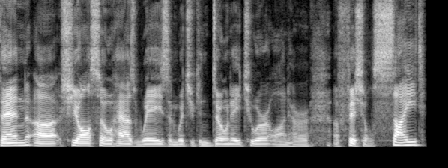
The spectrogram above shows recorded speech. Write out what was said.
Then uh, she also has ways in which you can donate to her on her official site.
